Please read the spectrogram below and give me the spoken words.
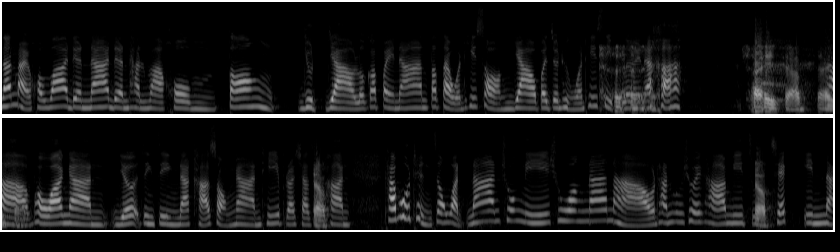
นั่นหมายความว่าเดือนหน้าเดือนธันวาคมต้องหยุดยาวแล้วก็ไปน่านตั้งแต่วันที่2ยาวไปจนถึงวันที่10เลยนะคะ ใช่ครับใช่ค่ะครับ เพราะว่างานเยอะจริง ๆนะคะสองงานที่ประชาสัมพันธ์ ถ้าพูดถึงจังหวัดน่านช่วงนี้ช่วงหน้าหนาว ท่านผู้ช่วยคะ มีจุคดรับ เช็คอินไหน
